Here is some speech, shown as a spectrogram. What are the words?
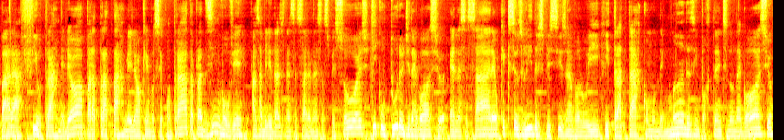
para filtrar melhor, para tratar melhor quem você contrata, para desenvolver as habilidades necessárias nessas pessoas, que cultura de negócio é necessária, o que, que seus líderes precisam evoluir e tratar como demandas importantes no negócio.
